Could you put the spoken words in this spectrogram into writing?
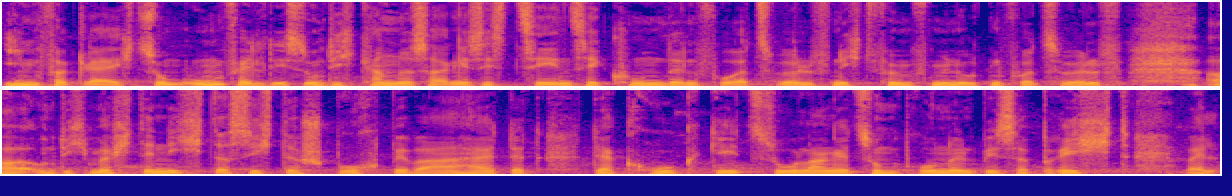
im Vergleich zum Umfeld ist. Und ich kann nur sagen, es ist zehn Sekunden vor zwölf, nicht fünf Minuten vor zwölf. Äh, und ich möchte nicht, dass sich der Spruch bewahrheitet, der Krug geht so lange zum Brunnen, bis er bricht, weil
